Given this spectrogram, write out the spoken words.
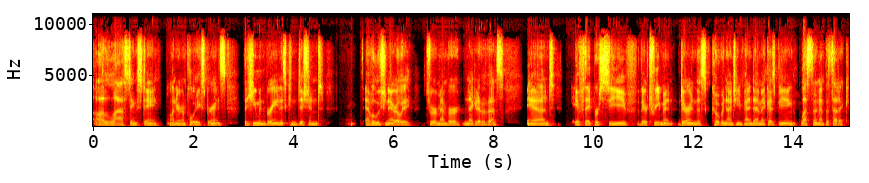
a lasting stain on your employee experience. The human brain is conditioned evolutionarily to remember negative events. And if they perceive their treatment during this COVID 19 pandemic as being less than empathetic,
